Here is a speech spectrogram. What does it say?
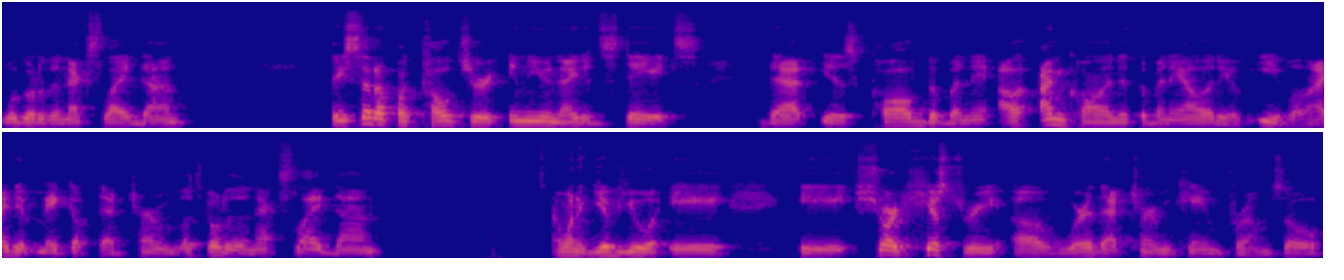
we'll go to the next slide, Don they set up a culture in the United States that is called the banal. I'm calling it the banality of evil. I didn't make up that term. Let's go to the next slide, Don. I want to give you a a short history of where that term came from. So,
